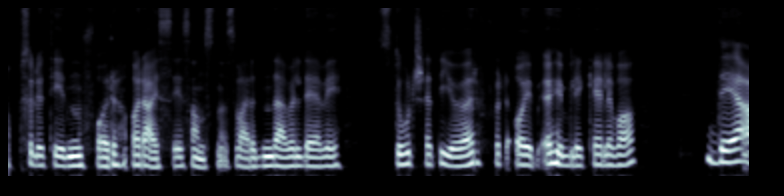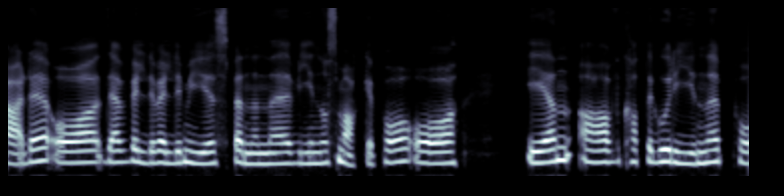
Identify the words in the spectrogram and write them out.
absolutt tiden for å reise i sansenes verden. Det er vel det vi stort sett gjør for øyeblikket, eller hva? Det er det, og det er veldig, veldig mye spennende vin å smake på, og en av kategoriene på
